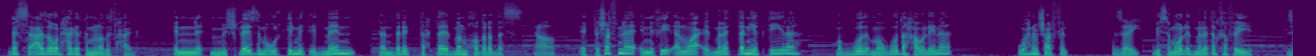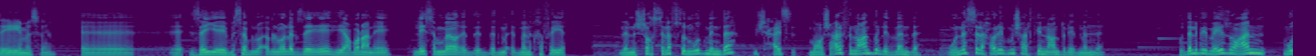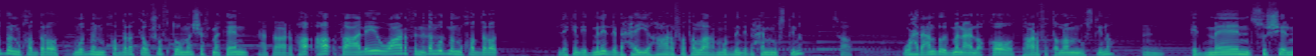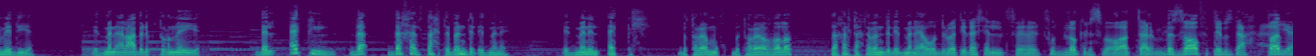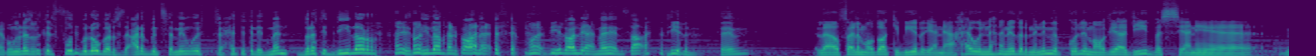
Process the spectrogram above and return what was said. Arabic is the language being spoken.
بس عايز أقول حاجة كمان أضيف حاجة. إن مش لازم أقول كلمة إدمان تندرج تحتها إدمان مخدرات بس. آه. اكتشفنا إن في أنواع إدمانات تانية كتيرة موجودة موجودة حوالينا وإحنا مش عارفينها. زي؟ بيسموها الإدمانات الخفية. زي إيه مثلا؟ آه زي إيه؟ بس قبل ما أقول لك زي إيه هي عبارة عن إيه؟ ليه سموها إدمانات خفية؟ لأن الشخص نفسه المدمن ده مش حاسس. ما هوش عارف إنه عنده الإدمان ده والناس اللي حواليه مش عارفين إنه عنده الإدمان ده. وده اللي بيميزه عن مدمن مخدرات. مدمن مخدرات لو شفته ماشي في مكان هتعرف. هقطع عليه وأعرف إن ده. مدمن مخدرات. لكن إدمان الإباحية هعرف أطلع مدمن الاباحيه من وسطينا؟ صعب. واحد عنده إدمان علاقات هعرف أطلعه من وسطينا؟ مم. إدمان social media إدمان ألعاب إلكترونية. ده الأكل ده دخل تحت بند الإدمانات. إدمان الأكل بطريقة مخ... بطريقة غلط دخل تحت بند الإدمانات. هو دلوقتي داخل في ال food bloggers بقى هو أكتر بالظبط تفتح طيب بمناسبة. ال food bloggers عارف بنسميهم إيه في حتة الإدمان؟ دولت ال dealer. أيوة، ال dealer dealer بتوع دي بتوع الإدمان صح؟ dealer. فاهمني؟ لا فعلا موضوع كبير. يعني هحاول إن إحنا نقدر نلم بكل المواضيع دي بس يعني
